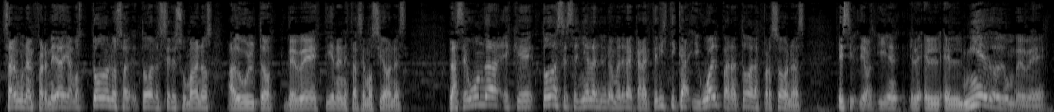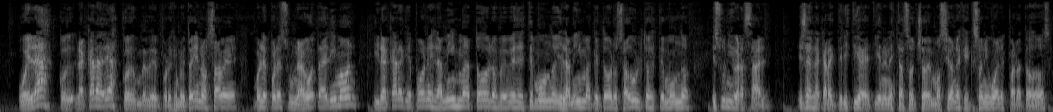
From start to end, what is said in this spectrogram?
salvo una enfermedad, digamos, todos los, todos los seres humanos, adultos, bebés, tienen estas emociones. La segunda es que todas se señalan de una manera característica igual para todas las personas. Es, decir, digamos, y el, el- el miedo de un bebé o el asco, la cara de asco de un bebé, por ejemplo, todavía no sabe, vos le pones una gota de limón y la cara que pone es la misma a todos los bebés de este mundo y es la misma que todos los adultos de este mundo, es universal. Esa es la característica que tienen estas ocho emociones, que son iguales para todos.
